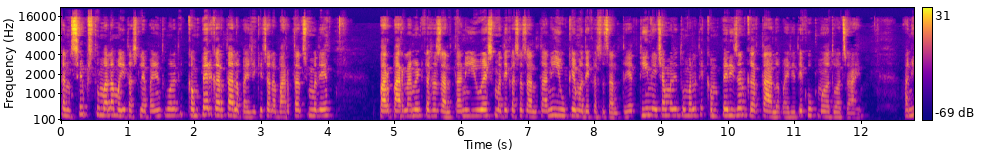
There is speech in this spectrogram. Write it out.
कन्सेप्ट तुम्हाला माहीत असल्या पाहिजे. तुम्हाला ते कंपेअर करता आलं पाहिजे की चला भारतामध्ये मध्ये पार्लमेंट कसं चालतं आणि युएसमध्ये कसं चालतं आणि युके मध्ये कसं चालतं? या तीन याच्यामध्ये तुम्हाला ते कंपॅरिझन करता आलं पाहिजे. ते खूप महत्वाचं आहे. आणि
